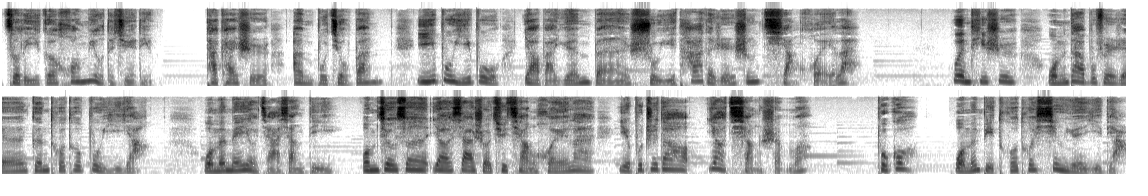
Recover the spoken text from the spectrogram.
做了一个荒谬的决定。他开始按部就班，一步一步要把原本属于他的人生抢回来。问题是，我们大部分人跟托托不一样，我们没有假想敌，我们就算要下手去抢回来，也不知道要抢什么。不过，我们比托托幸运一点儿，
